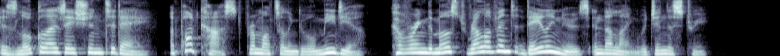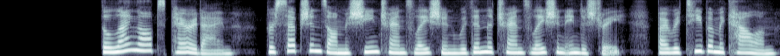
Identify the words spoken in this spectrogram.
is Localization Today, a podcast from Multilingual Media, covering the most relevant daily news in the language industry. The LangOps Paradigm Perceptions on Machine Translation Within the Translation Industry by Riteba McCallum,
